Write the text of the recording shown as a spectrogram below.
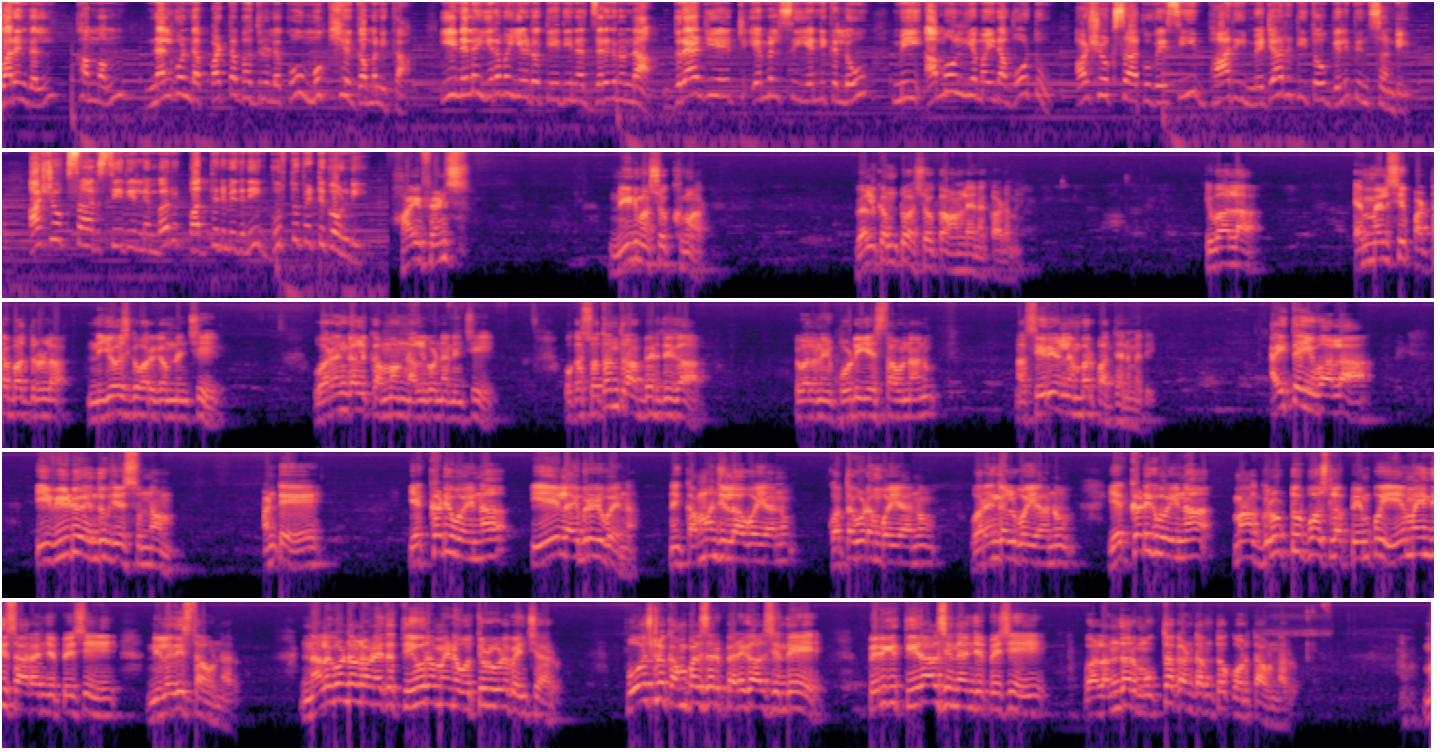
వరంగల్ ఖమ్మం నల్గొండ పట్టభద్రులకు ముఖ్య గమనిక. ఈ నెల ఇరవై ఏడో తేదీన జరగనున్న గ్రాడ్యుయేట్ ఎమ్మెల్సీ ఎన్నికల్లో మీ అమూల్యమైన ఓటు అశోక్ సార్కు వేసి భారీ మెజారిటీతో గెలిపించండి. అశోక్ సార్ సీరియల్ నెంబర్ పద్దెనిమిదిని గుర్తుపెట్టుకోండి. హాయ్ ఫ్రెండ్స్ నేను Ashok Kumar. Welcome to Ashoka online academy ఇవాళ ఎమ్మెల్సీ పట్టభద్రుల నియోజకవర్గం నుంచి వరంగల్ ఖమ్మం నల్గొండ నుంచి ఒక స్వతంత్ర అభ్యర్థిగా ఇవాళ నేను పోటీ చేస్తూ ఉన్నాను. నా సీరియల్ నెంబర్ పద్దెనిమిది. అయితే ఇవాళ ఈ వీడియో ఎందుకు చేస్తున్నాం అంటే ఎక్కడికి పోయినా ఏ లైబ్రరీ పోయినా నేను ఖమ్మం జిల్లా పోయాను కొత్తగూడెం పోయాను వరంగల్ పోయాను ఎక్కడికి పోయినా మా గ్రూప్ టూ పోస్టుల పెంపు ఏమైంది సార్ అని చెప్పేసి నిలదీస్తూ ఉన్నారు. నల్గొండలోనైతే తీవ్రమైన ఒత్తిడి కూడా పెంచారు. పోస్టులు కంపల్సరీ పెరగాల్సిందే పెరిగి తీరాల్సిందే అని చెప్పేసి వాళ్ళందరూ ముక్త కంఠంతో కోరుతూ ఉన్నారు.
